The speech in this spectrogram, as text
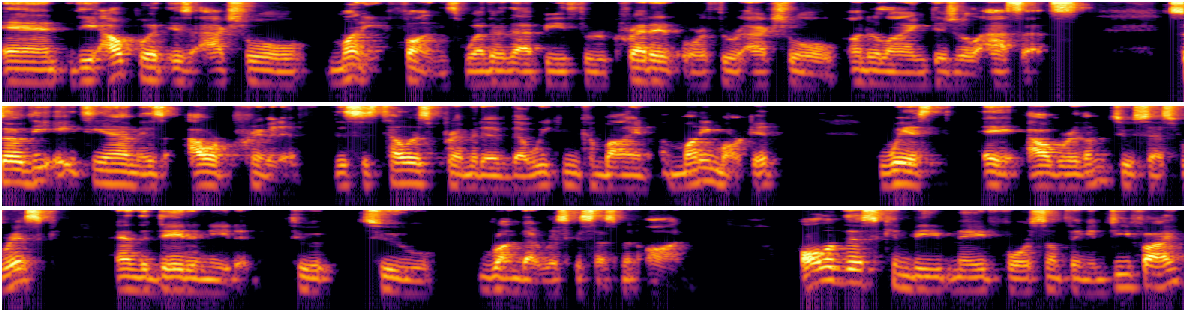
And the output is actual money, funds, whether that be through credit or through actual underlying digital assets. So the ATM is our primitive. This is Teller's primitive that we can combine a money market with a algorithm to assess risk and the data needed to, to run that risk assessment on. All of this can be made for something in DeFi.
